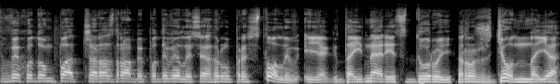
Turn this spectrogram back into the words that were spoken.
виходом патча розраби подивилися гру престолів, і як Дайнеріс дурой рожденная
